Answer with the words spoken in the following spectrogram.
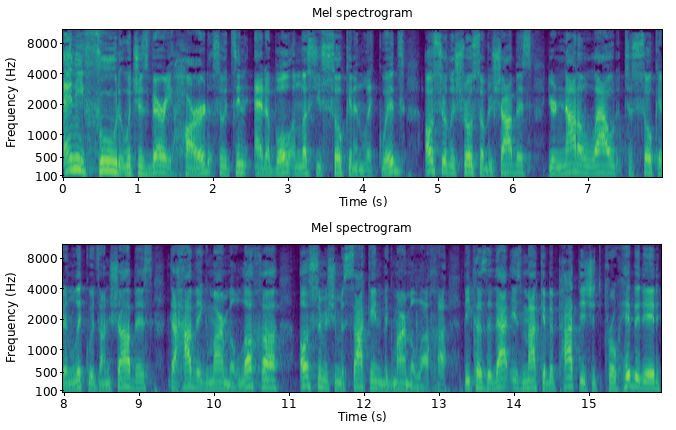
Any food which is very hard, so it's inedible unless you soak it in liquids. Asr lishroso b'Shabbos. You're not allowed to soak it in liquids on Shabbos. Dahavig mar melacha. Asr mishimasakin vigmar melacha. Because that is makeh bepatish. It's prohibited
